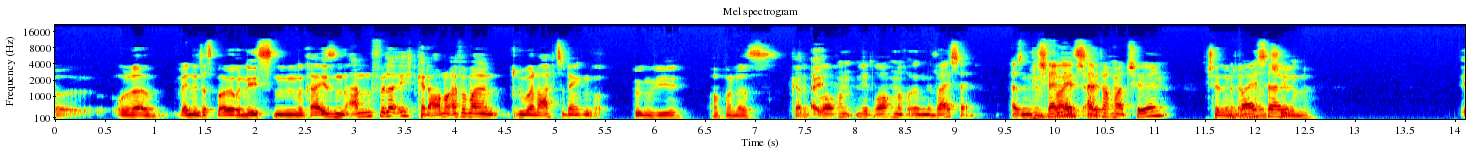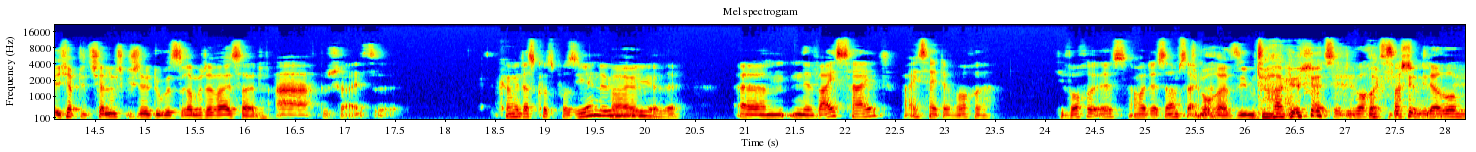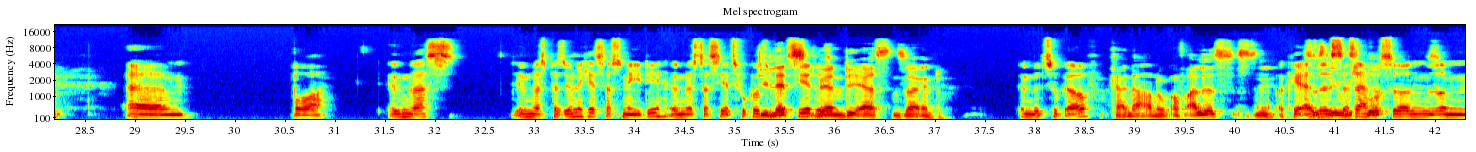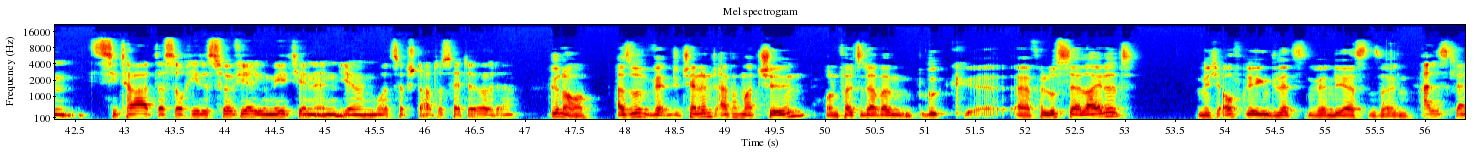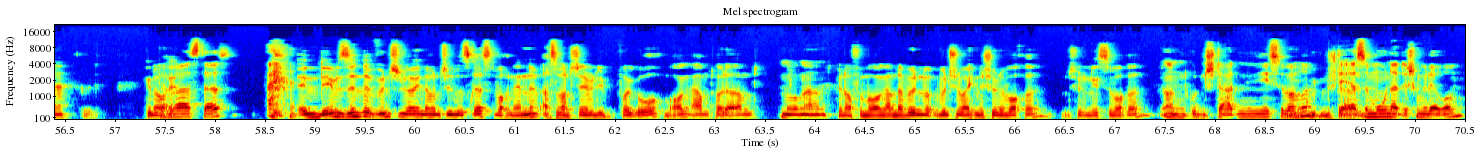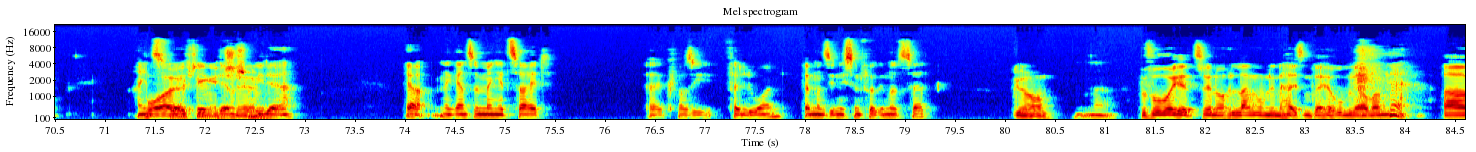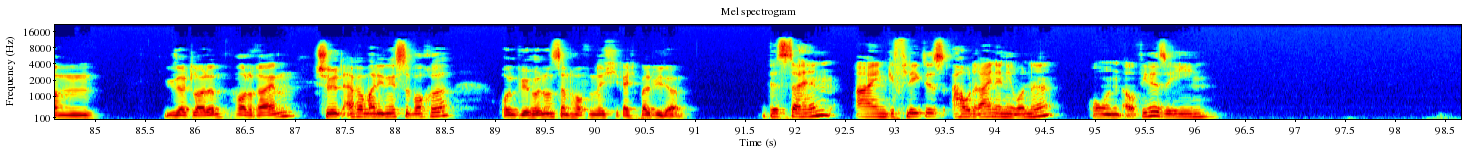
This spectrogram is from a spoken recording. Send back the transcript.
oder wendet das bei euren nächsten Reisen an vielleicht, keine Ahnung, einfach mal drüber nachzudenken, irgendwie, ob man das Wir kann. brauchen, wir brauchen noch irgendeine Weisheit. Also eine Eine Challenge, Weisheit? einfach mal chillen. Challenge eine einfach mal Weisheit. chillen. Ich habe die Challenge gestellt, du bist dran mit der Weisheit. Ach du Scheiße. Können wir das kurz pausieren irgendwie? Nein. Oder? Ähm, eine Weisheit, Weisheit der Woche. Die Woche ist, heute ist Samstag. Die Woche hat sieben Tage. Ne? Scheiße, die Woche ist fast schon wieder rum. Ähm, boah, irgendwas, irgendwas Persönliches, hast du eine Idee? Irgendwas, das jetzt vor kurzem Die letzten passiert ist? werden die ersten sein. In Bezug auf? Keine Ahnung, auf alles. Ist nicht, Okay, also ist das einfach so ein, so ein Zitat, das auch jedes zwölfjährige Mädchen in ihrem WhatsApp-Status hätte, oder? Genau. Also die Challenge einfach mal chillen und falls ihr da beim Rück äh, Verluste erleidet, nicht aufregen, die letzten werden die ersten sein. Alles klar, gut. Genau. Dann war's das. In dem Sinne wünschen wir euch noch ein schönes Restwochenende. Achso, wann stellen wir die Folge hoch? Morgen Abend, heute Abend? Morgen Abend. Genau, für morgen Abend. Dann wünschen wir euch eine schöne Woche, eine schöne nächste Woche. Und einen guten Start in die nächste Einen Woche. guten Start Der erste Monat ist schon wieder rum. Eins Boah, Zwölfte. ging echt Wir haben schon schnell. wieder, ja, eine ganze Menge Zeit, äh, quasi verloren, wenn man sie nicht sinnvoll genutzt hat. Genau. Na, bevor wir jetzt hier noch lang um den heißen Brei herumlabern, ähm, wie gesagt, Leute, haut rein, chillt einfach mal die nächste Woche und wir hören uns dann hoffentlich recht bald wieder. Bis dahin, ein gepflegtes Haut rein in die Runde und auf Wiedersehen.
